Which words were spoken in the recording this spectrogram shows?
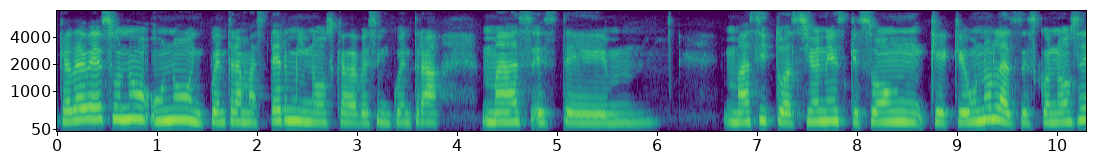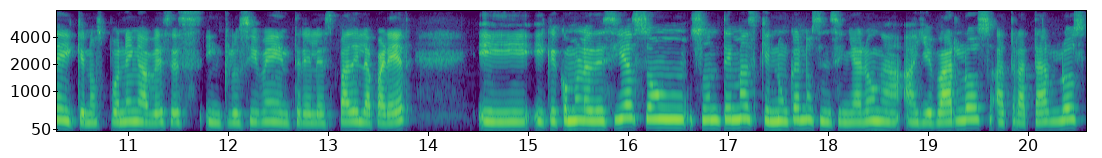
cada vez uno, uno encuentra más términos, cada vez encuentra más, este, más situaciones que son, que, que uno las desconoce y que nos ponen a veces inclusive entre la espada y la pared y, que como le decía son, son temas que nunca nos enseñaron a, llevarlos, a tratarlos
